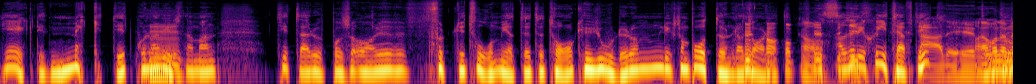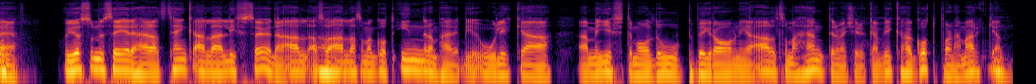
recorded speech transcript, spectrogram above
jäkligt mäktigt på något Mm. vis när man tittar upp och så har det 42 meter till tak. Hur gjorde de liksom på 800-talet? Ja, precis. Alltså det är skithäftigt. Ja, det är helt Ja, jag håller otroligt. med. Och just som du säger det här att tänk alla livsöden, all, alltså Ja. alla som har gått in i de här olika ja, med giftermål, dop, begravningar, allt som har hänt i de här kyrkan. Vilka har gått på den här marken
